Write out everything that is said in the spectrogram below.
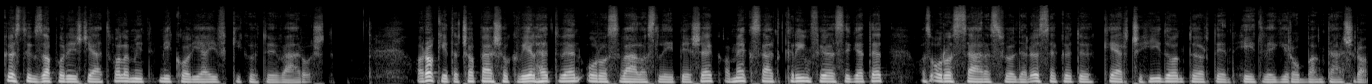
köztük Zaporizsgyát, valamint Mikoljaív kikötővárost. A rakétacsapások vélhetően orosz válaszlépések a megszállt Krimfélszigetet az orosz szárazfölddel összekötő Kercsi hídon történt hétvégi robbantásra.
